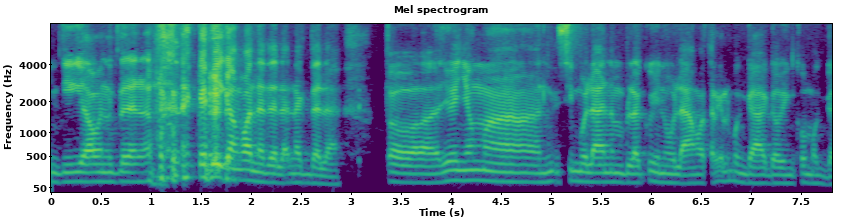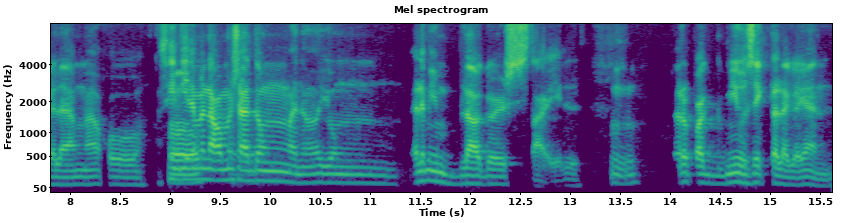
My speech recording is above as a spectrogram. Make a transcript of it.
Hindi ako nagdala. Kaibigan ko nadala, nagdala. So, uh, yun yung mga simula ng vlog ko, inulaan ko talaga pag gagawin ko, maggalang ako. Kasi oh. hindi naman ako masyadong, ano, yung, alam mo yung vlogger style. Mm. Pero pag music talaga yan,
